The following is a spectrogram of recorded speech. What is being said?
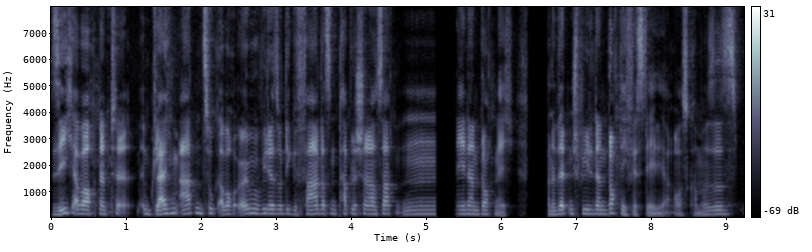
Sehe ich aber auch im gleichen Atemzug aber auch irgendwo wieder so die Gefahr, dass ein Publisher noch sagt, "Mm, nee, dann doch nicht. Und dann wird ein Spiel dann doch nicht für Stadia rauskommen. Also das ist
